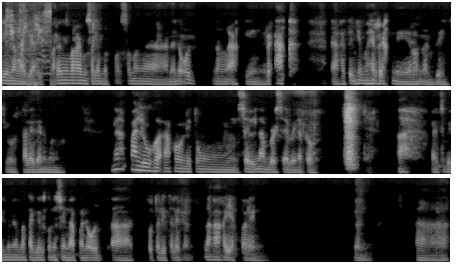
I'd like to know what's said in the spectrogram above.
yun na nga guys. Maraming maraming salamat po sa mga nanood ng aking react. Nakita niyo may react ni Ron Adventure. Talaga namang napaluha ako nitong cell number 7 na to. Ah, kahit sabihin mo na matagal ko na siya napanood, ah, totally talagang nakakayak pa rin. Yun. Ah,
